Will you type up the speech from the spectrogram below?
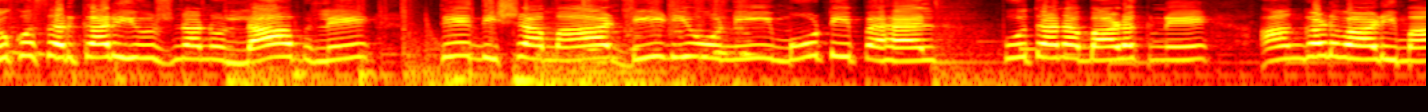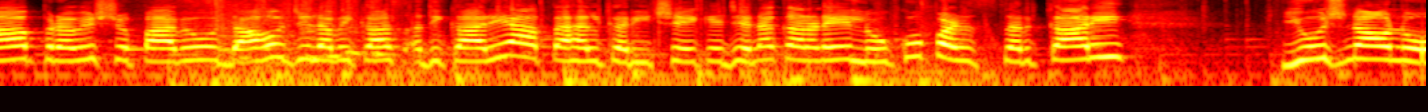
લોકો સરકારી યોજનાનો લાભ લે તે દિશામાં ડીડીઓની મોટી પહેલ. પોતાના બાળકને આંગણવાડીમાં પ્રવેશ અપાવ્યો. દાહોદ જિલ્લા વિકાસ અધિકારીએ આ પહેલ કરી છે કે જેના કારણે લોકો પણ સરકારી યોજનાઓનો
